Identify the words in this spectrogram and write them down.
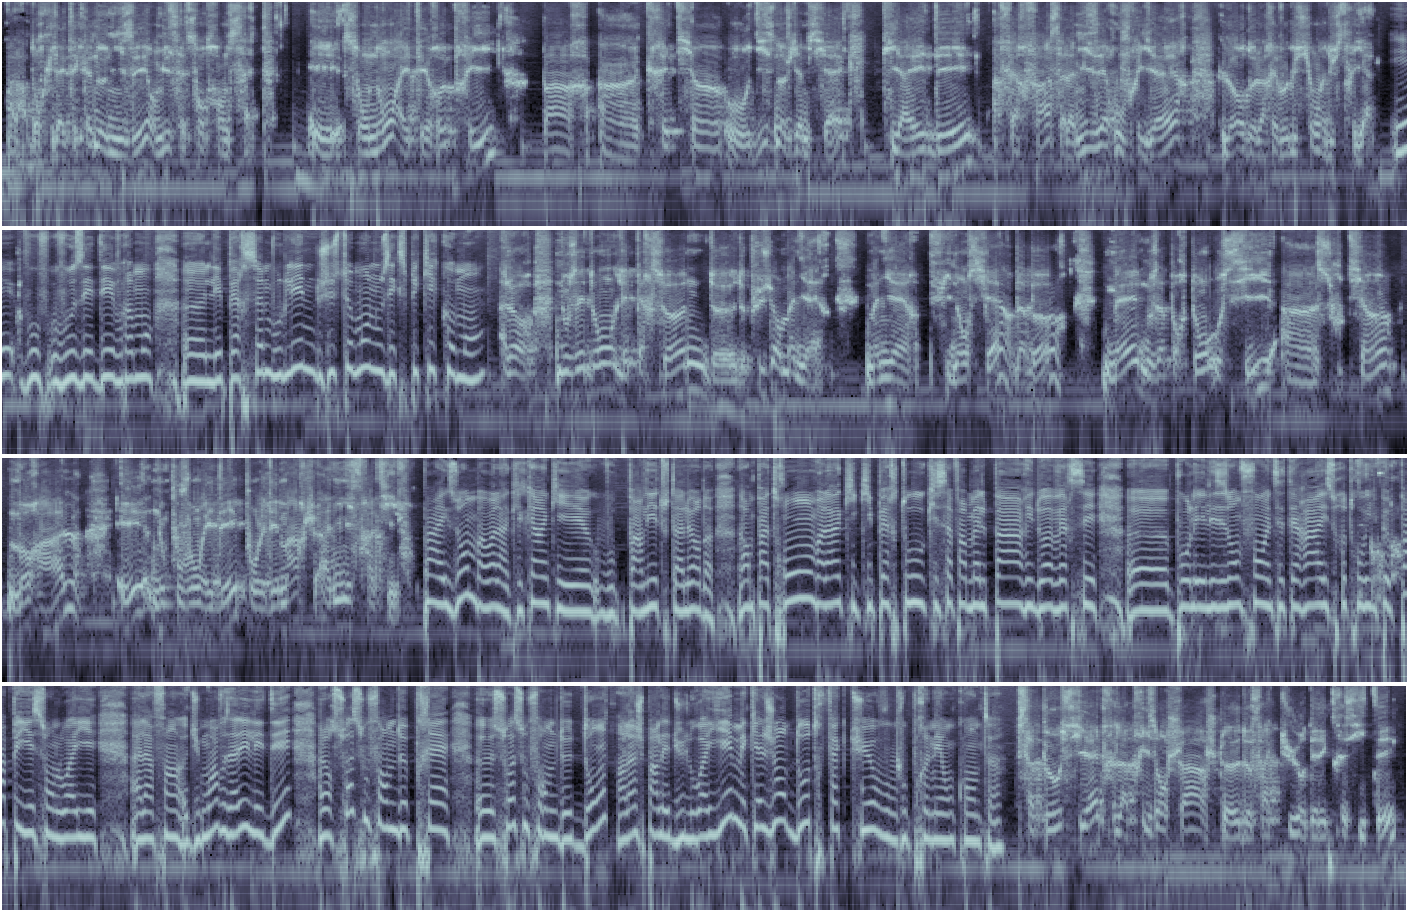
Voilà, donc il a été canonisé en 1737. Et son nom a été repris par un chrétien au 19e siècle qui a aidé à faire face à la misère ouvrière lors de la révolution industrielle. Et vous, vous aidez vraiment euh, les personnes. Vous voulez justement nous expliquer comment? Alors, nous aidons les personnes de, de plusieurs manières. Manière financière d'abord, mais nous apportons aussi un soutien moral et nous pouvons aider pour les démarches administratives. Par exemple, bah voilà, quelqu'un qui est, vous parliez tout à l'heure d'un patron, voilà, qui, qui perd tout, qui sa femme elle part, il doit verser euh, pour les, les enfants, etc. Il se retrouve, il peut pas payer son loyer à la fin du mois. Vous allez l'aider. Alors soit sous forme de prêt, euh, soit sous forme de don. Alors là, je parlais du loyer, mais quel genre d'autres factures vous, vous prenez en compte? Ça peut aussi être la prise en charge de factures d'électricité,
